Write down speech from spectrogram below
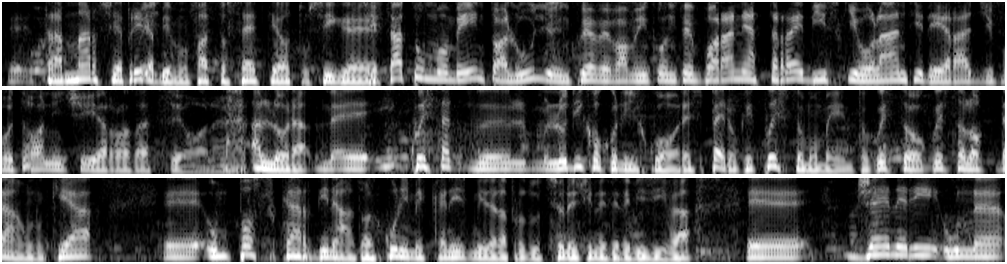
Eh, tra marzo e aprile abbiamo fatto 7-8 sigle. C'è stato un momento a luglio in cui avevamo in contemporanea tre dischi volanti dei raggi fotonici in rotazione. Allora, eh, questa, eh, lo dico con il cuore, spero che questo momento, questo, questo lockdown che ha eh, un po' scardinato alcuni meccanismi della produzione cinetelevisiva, eh, generi un-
